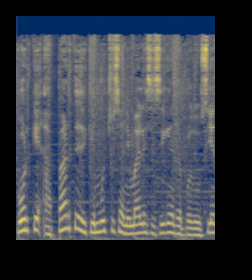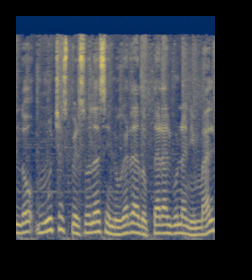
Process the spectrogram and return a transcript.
porque aparte de que muchos animales se siguen reproduciendo, muchas personas en lugar de adoptar algún animal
